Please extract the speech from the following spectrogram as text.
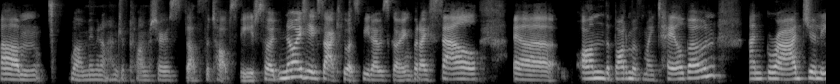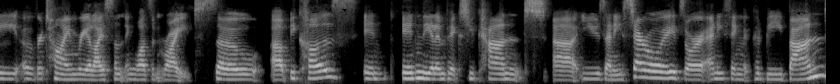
Um, well, maybe not 100 kilometers. That's the top speed. So I had no idea exactly what speed I was going, but I fell uh, on the bottom of my tailbone and gradually over time realized something wasn't right. So uh, because in in the olympics you can't uh, use any steroids or anything that could be banned.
